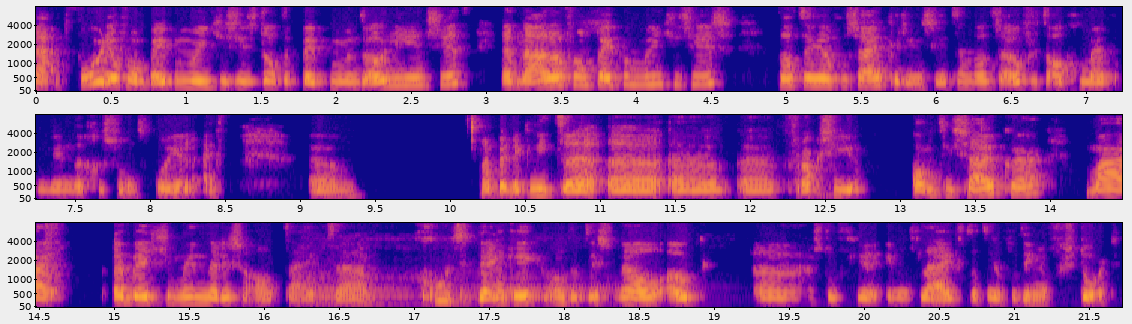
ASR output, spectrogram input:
nou, het voordeel van pepermuntjes is dat er pepermuntolie in zit. Het nadeel van pepermuntjes is dat er heel veel suiker in zit. En dat is over het algemeen minder gezond voor je lijf. Um, dan ben ik niet uh, fractie anti-suiker, maar een beetje minder is altijd goed, denk ik. Want het is wel ook een stofje in ons lijf dat heel veel dingen verstoort.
